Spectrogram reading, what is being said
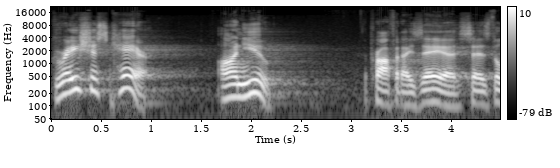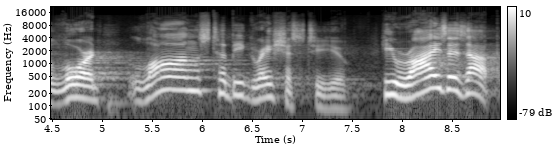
gracious care on you. The prophet Isaiah says, The Lord longs to be gracious to you, He rises up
